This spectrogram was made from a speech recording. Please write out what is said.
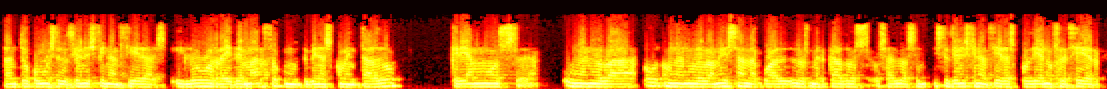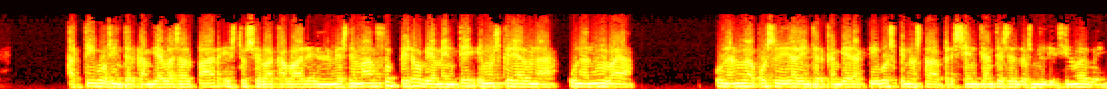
tanto como instituciones financieras. Y luego, a raíz de marzo, como tú bien has comentado, creamos uh, una nueva, una nueva mesa en la cual los mercados, o sea, las instituciones financieras podían ofrecer activos e intercambiarlas al par. Esto se va a acabar en el mes de marzo, pero obviamente hemos creado una, una nueva una nueva posibilidad de intercambiar activos que no estaba presente antes del 2019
